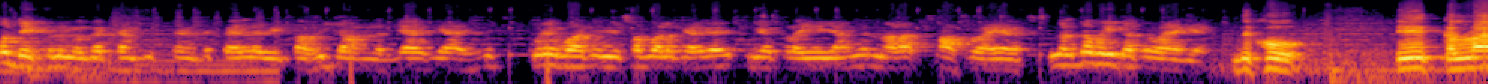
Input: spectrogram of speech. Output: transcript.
ਸੋ ਦੇਖਣ ਨੂੰ ਮਿਲਦਾ ਟੈਂਪੂ ਸਟੈਂਡ ਤੇ ਪਹਿਲੇ ਵੀ ਕਾਫੀ ਜਾਮ ਲੱਗਿਆ ਗਿਆ ਇਸ ਵਿੱਚ ਪੂਰੇ ਬਾਅਦ ਇਹ ਸਭ ਵੱਲ ਕਿਹਾ ਗਿਆ ਕਿ ਪੂਰੀਆਂ ਕਰਾਈਆਂ ਜਾਣਗੀਆਂ ਨਾਲਾ ਸਾਫ਼ ਕਰਵਾਇਆ ਗਿਆ। ਲੱਗਦਾ ਕੋਈ ਇਦਾਂ ਕਰਵਾਇਆ ਗਿਆ। ਦੇਖੋ ਇਹ ਕੱਲਾ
